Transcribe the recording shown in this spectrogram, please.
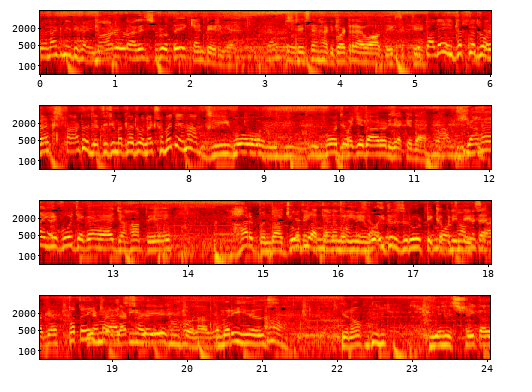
रौनक नहीं दिखाई मार रोड आगे से शुरू होता है ये कैंट एरिया है। स्टेशन हेडक्वार्टर है वो आप देख सकते हैं। पहले इधर से रौनक स्टार्ट हो जाती थी मतलब रौनक समझ है ना आप? जी वो वो जो मज़ेदार और जाकेदार। यहाँ ये वो जगह है जहाँ पे हर बंदा जो भी आता है ना मरी में वो इधर ज़रूर पिकअप नहीं लेता है। पता नहीं क्या चीज़ है ये? हम होल आ गए। मरी हिल्स यू नो ये हिस्ट्रिकल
